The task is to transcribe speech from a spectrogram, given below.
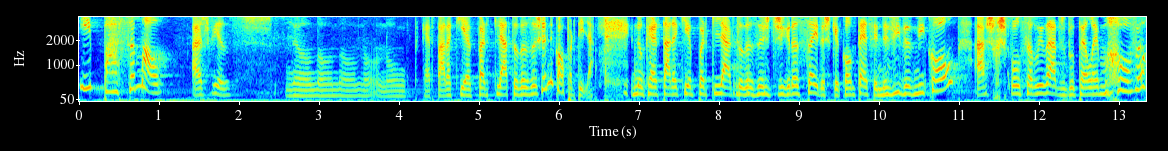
e passa mal às vezes. Não, não, não, não, não quero estar aqui a partilhar todas as. Nicole partilha. Não quero estar aqui a partilhar todas as desgraceiras que acontecem na vida de Nicole, às responsabilidades do telemóvel.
